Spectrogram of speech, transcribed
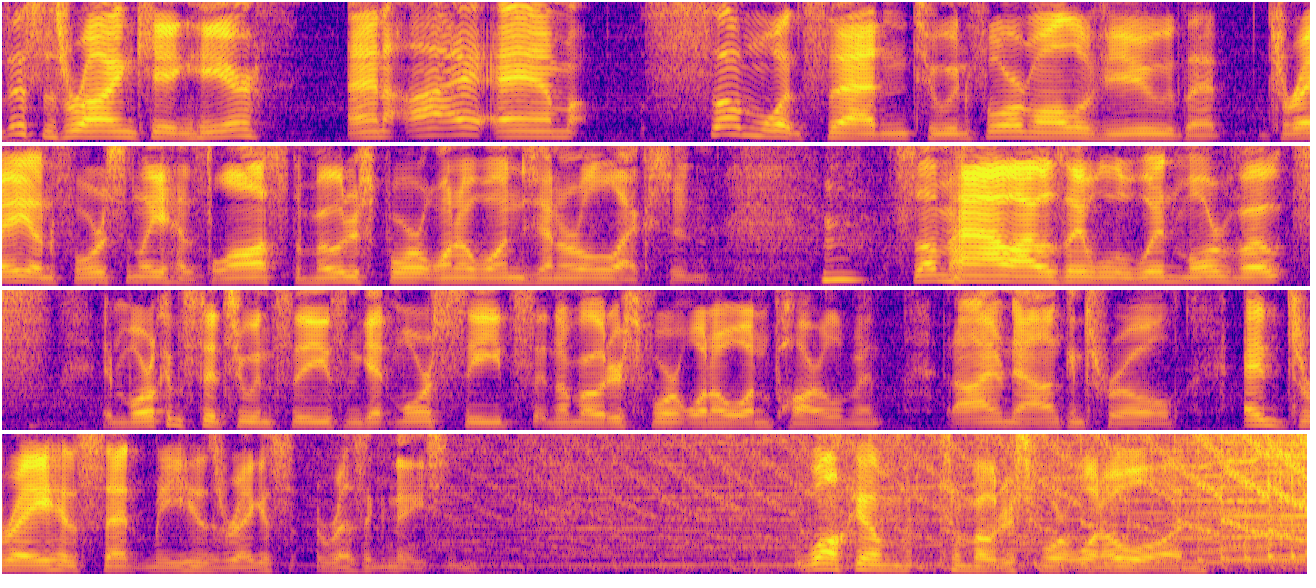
This is Ryan King here, and I am somewhat saddened to inform all of you that Dre unfortunately has lost the Motorsport 101 general election. Somehow I was able to win more votes in more constituencies and get more seats in the Motorsport 101 parliament, and I am now in control, and Dre has sent me his res- resignation. Welcome to Motorsport 101.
